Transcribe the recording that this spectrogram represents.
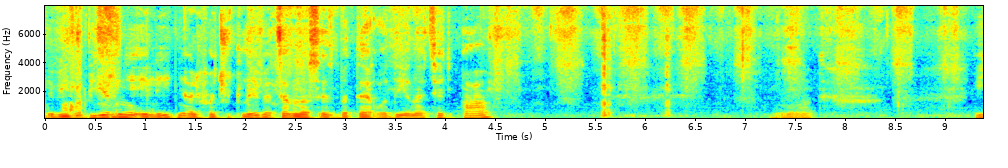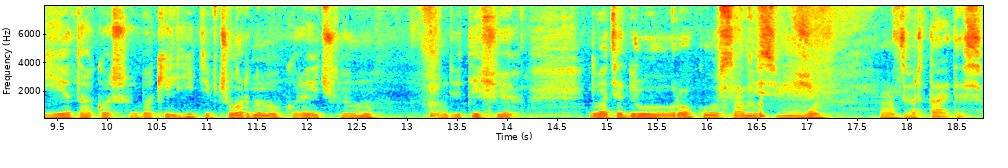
Відбірні, елітні, альфа-чутливі. Це в нас СБТ 11А. От. Є також в бакеліті, в чорному, в коричневому. 2022 року самі свіжі. Звертайтесь.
